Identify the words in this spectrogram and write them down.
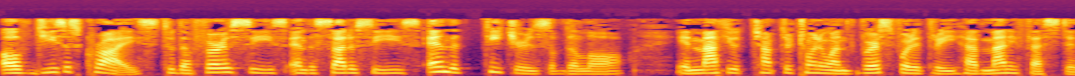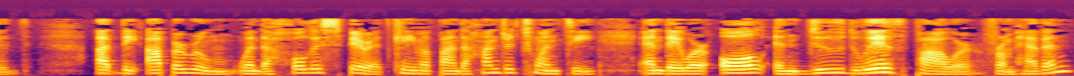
of Jesus Christ to the Pharisees and the Sadducees and the teachers of the law in Matthew chapter 21 verse 43 have manifested at the upper room when the Holy Spirit came upon the 120 and they were all endued with power from heaven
